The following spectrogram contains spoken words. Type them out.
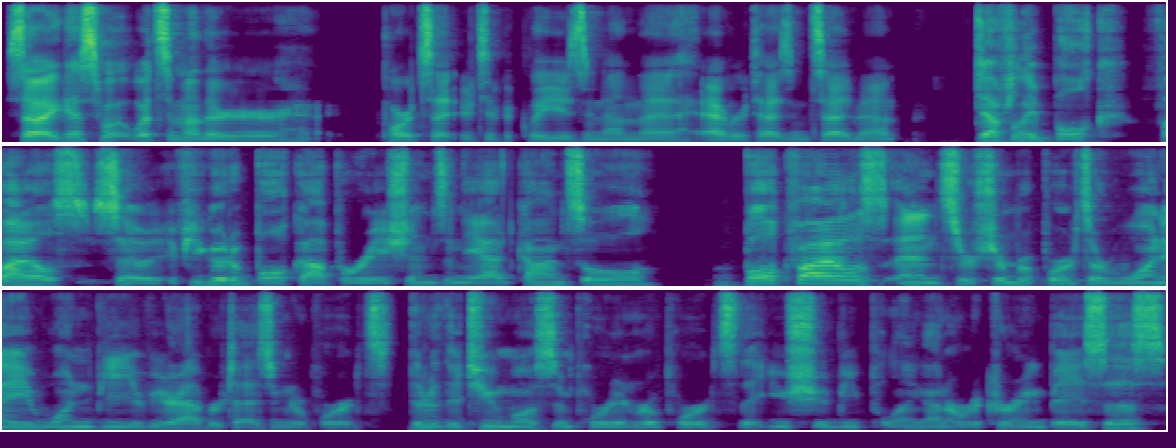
So I guess what what's some other ports that you're typically using on the advertising side, Matt? Definitely bulk files. So if you go to bulk operations in the ad console, bulk files and search term reports are 1A, 1B of your advertising reports. They're the two most important reports that you should be pulling on a recurring basis.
